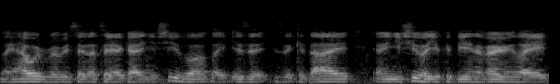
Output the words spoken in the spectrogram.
like how would Rabbi say, let's say a guy in yeshiva, like is it is it kedai? In yeshiva, you could be in a very like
